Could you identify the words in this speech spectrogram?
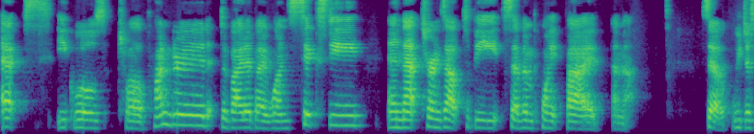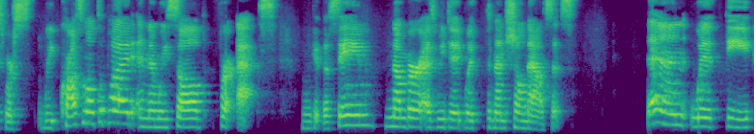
x equals 1200 divided by 160. And that turns out to be 7.5 ml. So we just were, we cross multiplied and then we solved for x. We get the same number as we did with dimensional analysis. Then with the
